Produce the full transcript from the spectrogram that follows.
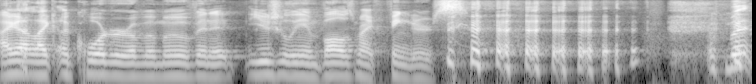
I got like a quarter of a move, and it usually involves my fingers. but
